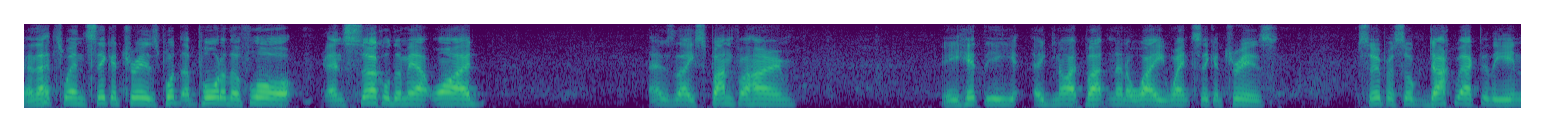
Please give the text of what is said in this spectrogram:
And that's when Cicatriz put the paw to the floor and circled them out wide as they spun for home. He hit the ignite button and away went Cicatriz. Super Sook ducked back to the end.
